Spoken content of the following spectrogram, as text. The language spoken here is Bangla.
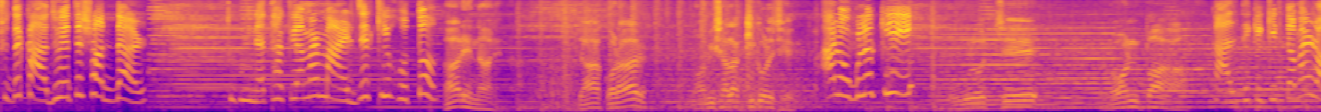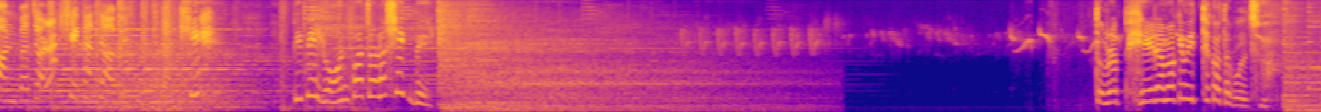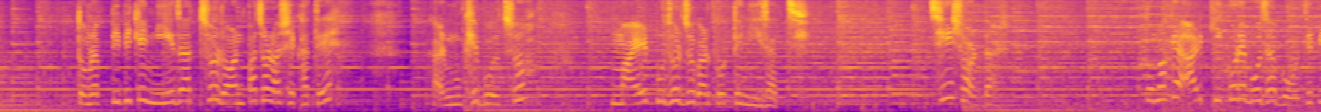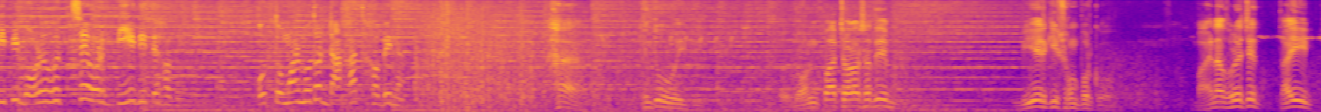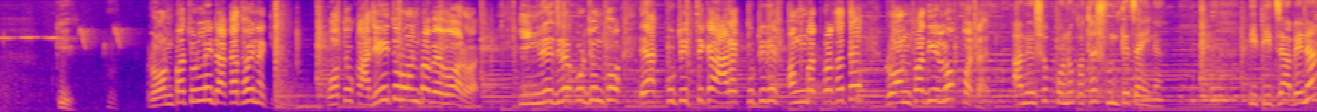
ওষুধে কাজ হয়েছে সর্দার। তুমি না থাকলে আমার মায়ের যে কি হতো? আরে না রে না। যা করার মা বিশালাক্ষী করেছে। আর ওগুলো কি? ওগুলো হচ্ছে রনপা কাল থেকে কিন্তু আমার রনপা চড়া শেখাতে হবে। কি? পিপি রন পা চড়া শিখবে? তোমরা ফের আমাকে মিথ্যে কথা বলছো। তোমরা পিপিকে নিয়ে যাচ্ছ রন পা চড়া শেখাতে? আর মুখে বলছো মায়ের পুজোর জোগাড় করতে নিয়ে যাচ্ছি। ছি সর্দার। তোমাকে আর কি করে বোঝাবো যে পিপি বড় হচ্ছে ওর বিয়ে দিতে হবে? ও তোমার মতো ডাকাত হবে না। হ্যাঁ কিন্তু ওই রনপা চড়ার সাথে বিয়ের কি সম্পর্ক? বায়না ধরেছে তাই কি? রনপা চললেই ডাকাত হয় নাকি? কত কাজেই তো রনপা ব্যবহার হয়। ইংরেজরা পর্যন্ত এক কুটির থেকে আর এক কুটিরে সংবাদ পাঠাতে রনপা দিয়ে লোক পাঠায়। আমি ওসব কোনো কথা শুনতে চাই না। পিপি যাবে না?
